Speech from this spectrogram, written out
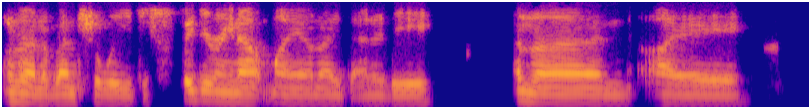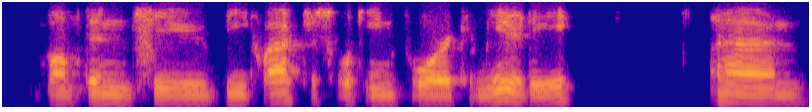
and then eventually just figuring out my own identity, and then I bumped into BQAC just looking for community and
